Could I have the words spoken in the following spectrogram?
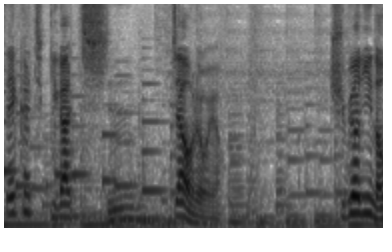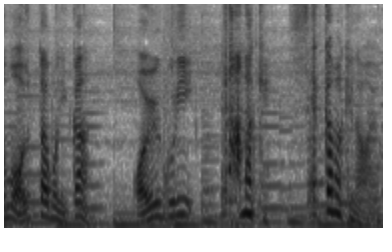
셀카 찍기가 진짜 어려워요. 주변이 너무 어둡다 보니까 얼굴이 까맣게, 새까맣게 나와요.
